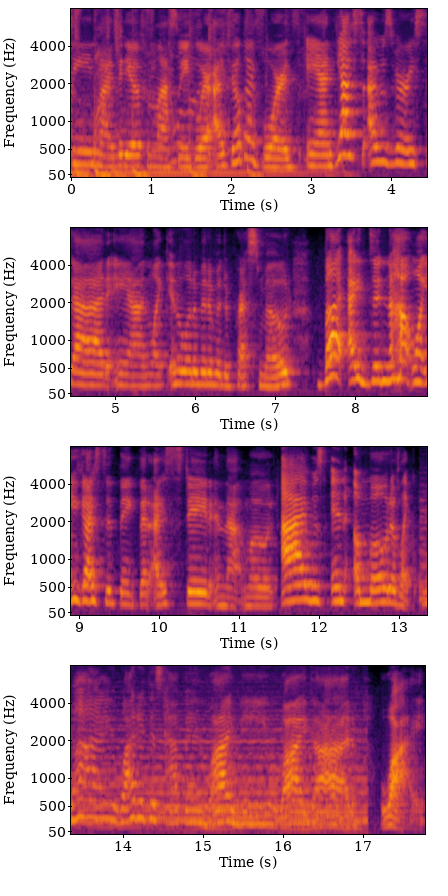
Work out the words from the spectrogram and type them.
seen my video from last week where I failed my boards and yes, I was very sad and like in a little bit of a depressed mode, but I did not want you guys to think that I stayed in that mode. I was in a mode of like, why? Why did this happen? Why me? Why God? Why.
